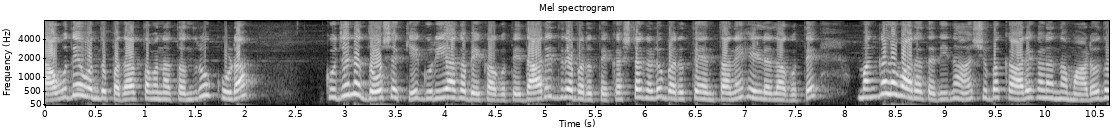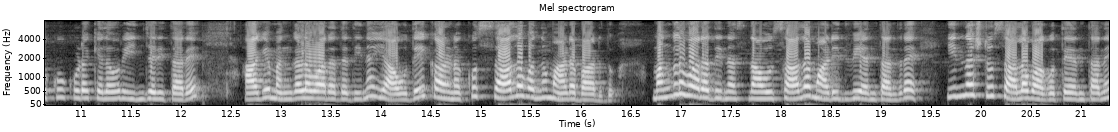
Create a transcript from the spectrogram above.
ಯಾವುದೇ ಒಂದು ಪದಾರ್ಥವನ್ನು ತಂದರೂ ಕೂಡ ಕುಜನ ದೋಷಕ್ಕೆ ಗುರಿಯಾಗಬೇಕಾಗುತ್ತೆ. ದಾರಿದ್ರ್ಯ ಬರುತ್ತೆ, ಕಷ್ಟಗಳು ಬರುತ್ತೆ ಅಂತಾನೆ ಹೇಳಲಾಗುತ್ತೆ. ಮಂಗಳವಾರದ ದಿನ ಶುಭ ಕಾರ್ಯಗಳನ್ನು ಮಾಡೋದಕ್ಕೂ ಕೂಡ ಕೆಲವರು ಹಿಂಜರಿತಾರೆ. ಹಾಗೆ ಮಂಗಳವಾರದ ದಿನ ಯಾವುದೇ ಕಾರಣಕ್ಕೂ ಸಾಲವನ್ನು ಮಾಡಬಾರದು. ಮಂಗಳವಾರ ದಿನ ನಾವು ಸಾಲ ಮಾಡಿದ್ವಿ ಅಂತಂದರೆ ಇನ್ನಷ್ಟು ಸಾಲವಾಗುತ್ತೆ ಅಂತಾನೆ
